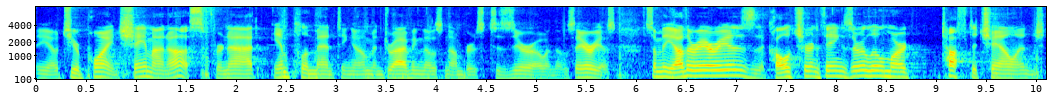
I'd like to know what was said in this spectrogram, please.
You know, to your point, shame on us for not implementing them and driving those numbers to zero in those areas. Some of the other areas, the culture and things, they're a little more tough to challenge.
